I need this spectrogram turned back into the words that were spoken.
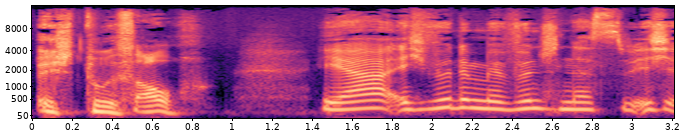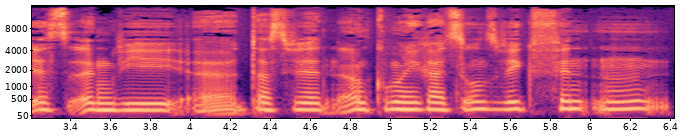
Ich tue es auch. Ja, ich würde mir wünschen, dass ich es irgendwie, äh, dass wir einen Kommunikationsweg finden,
